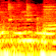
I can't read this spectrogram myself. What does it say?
Hoje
